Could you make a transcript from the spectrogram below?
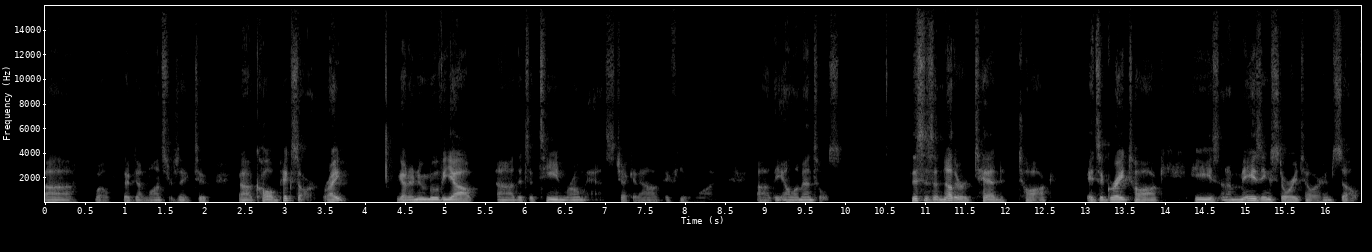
Uh, well, they've done Monsters Inc. too, uh, called Pixar, right? We got a new movie out uh, that's a teen romance. Check it out if you want. Uh, the Elementals. This is another TED talk. It's a great talk. He's an amazing storyteller himself.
